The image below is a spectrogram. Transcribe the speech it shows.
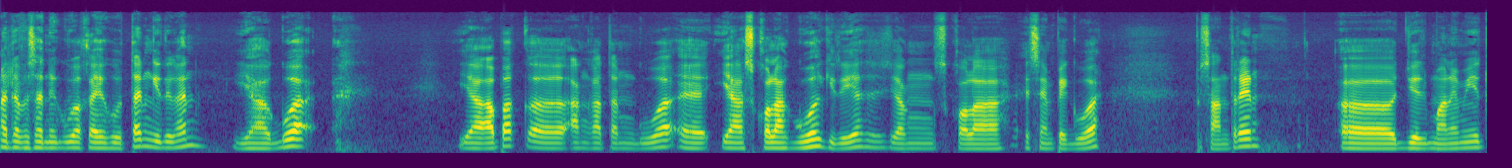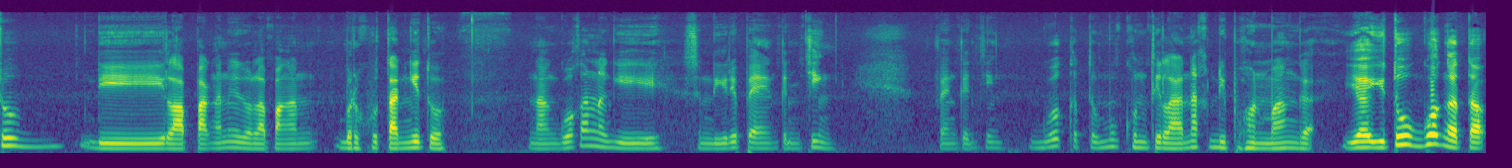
ada pesantren gue kayak hutan gitu kan. Ya gua ya apa ke angkatan gua eh ya sekolah gua gitu ya yang sekolah SMP gua pesantren eh jadi malamnya itu di lapangan itu lapangan berhutan gitu. Nah gua kan lagi sendiri pengen kencing pengen kencing. Gua ketemu kuntilanak di pohon mangga. Ya itu gua nggak tahu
